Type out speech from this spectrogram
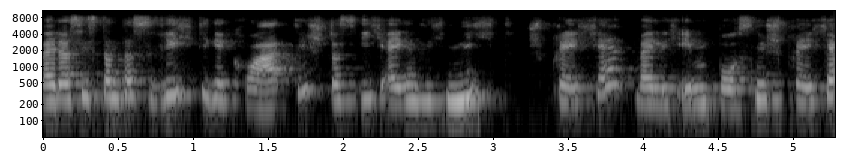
weil das ist dann das richtige Kroatisch, das ich eigentlich nicht spreche, weil ich eben Bosnisch spreche.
